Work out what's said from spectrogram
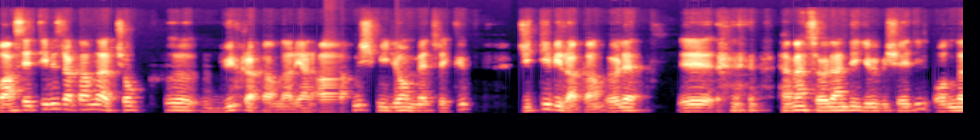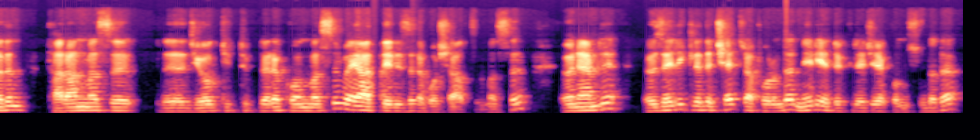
Bahsettiğimiz rakamlar çok e, büyük rakamlar. Yani 60 milyon metreküp ciddi bir rakam. Öyle e, hemen söylendiği gibi bir şey değil. Onların taranması, e, jeolojik tüplere konması veya denize boşaltılması önemli. Özellikle de chat raporunda nereye döküleceği konusunda da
